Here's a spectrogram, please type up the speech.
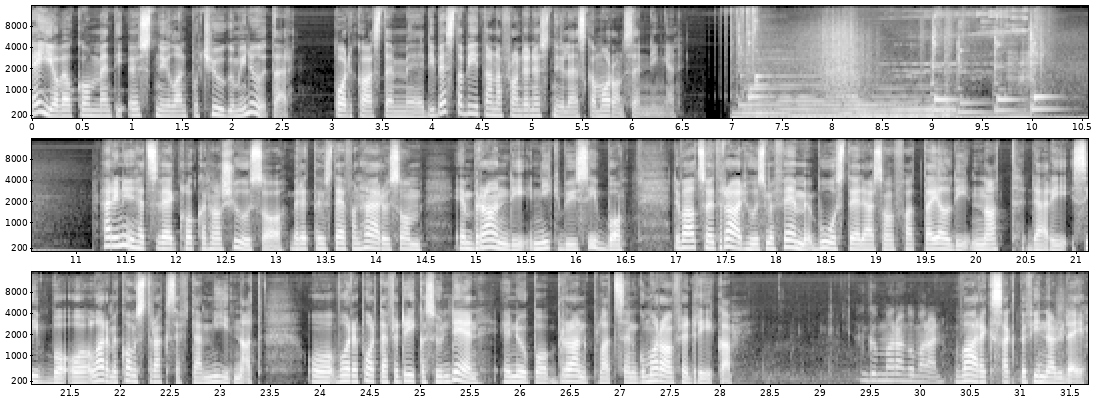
Hej och välkommen till Östnyland på 20 minuter. Podcasten med de bästa bitarna från den östnyländska morgonsändningen. Här i Nyhetsväg klockan halv sju så berättar ju Stefan Härus om en brand i Nickby Sibbo. Det var alltså ett radhus med fem bostäder som fattade eld i natt där i Sibbo och larmet kom strax efter midnatt. Och vår reporter Fredrika Sundén är nu på brandplatsen. God morgon Fredrika. God morgon, god morgon. Var exakt befinner du dig?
